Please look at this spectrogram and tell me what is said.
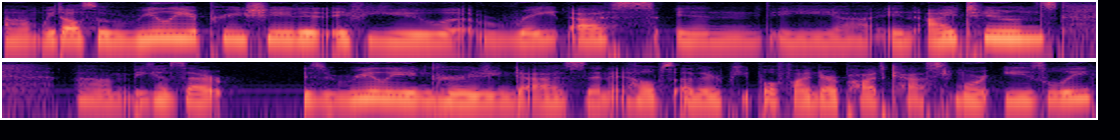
Um, we'd also really appreciate it if you rate us in the uh, in iTunes um, because that is really encouraging to us and it helps other people find our podcast more easily.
